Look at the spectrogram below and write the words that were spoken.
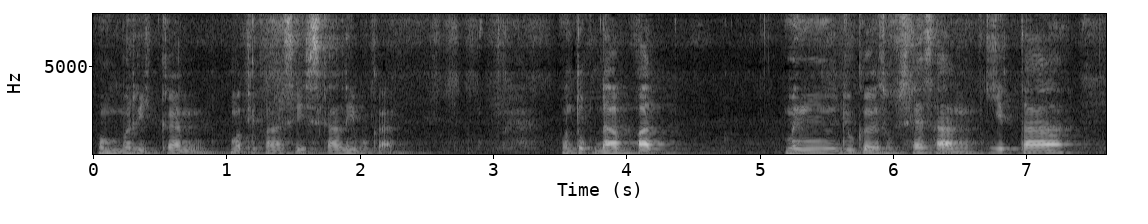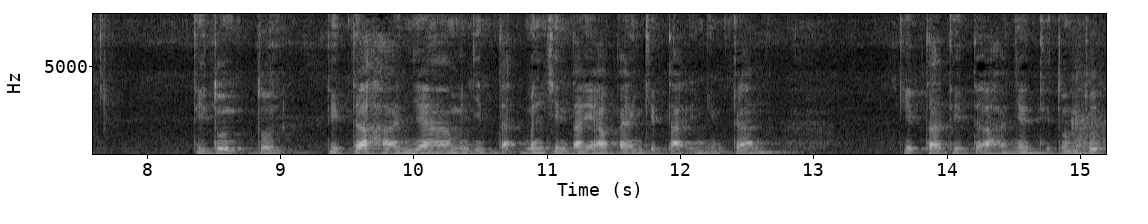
memberikan motivasi sekali bukan? Untuk dapat menuju kesuksesan, kita dituntut tidak hanya mencinta, mencintai apa yang kita inginkan, kita tidak hanya dituntut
